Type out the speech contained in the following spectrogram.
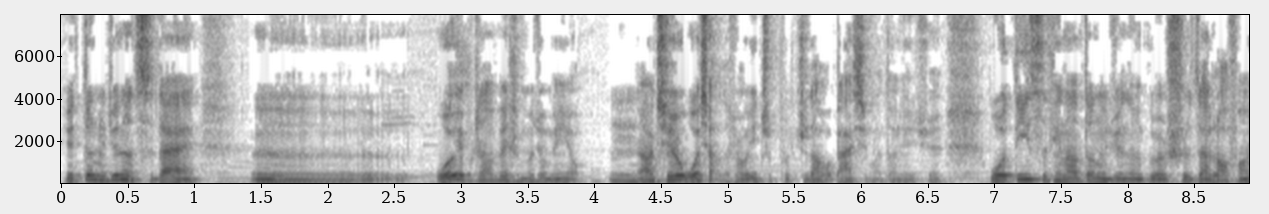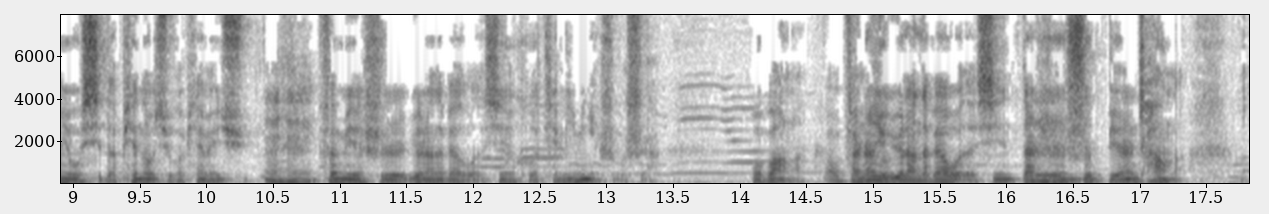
因为邓丽君的磁带，呃，我也不知道为什么就没有。嗯然后其实我小的时候一直不知道我爸喜欢邓丽君。我第一次听到邓丽君的歌是在《老房有喜》的片头曲和片尾曲，嗯哼，分别是《月亮代表我的心》和《甜蜜蜜》，是不是啊？我忘了反正有《月亮代表我的心》，但是嗯是别人唱的，呃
